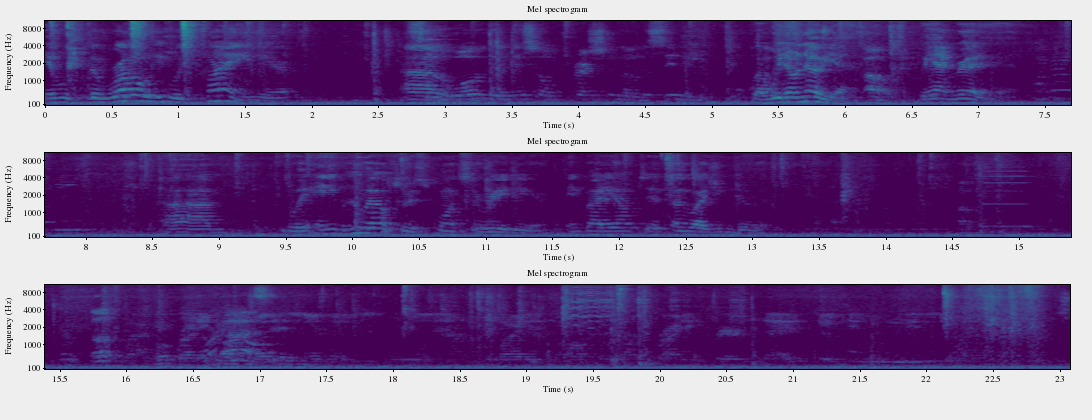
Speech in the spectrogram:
it was the role he was playing here. So Um, what was the initial impression on the city? well, we don't know yet, Oh, we hadn't read it yet. Um, wa- any, who else was, wants to read here? Anybody else? If- Otherwise, you can do it. oh. Oh, Friday God night, said- I go to school and I'm divided off on Friday prayer today, so people please join us.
